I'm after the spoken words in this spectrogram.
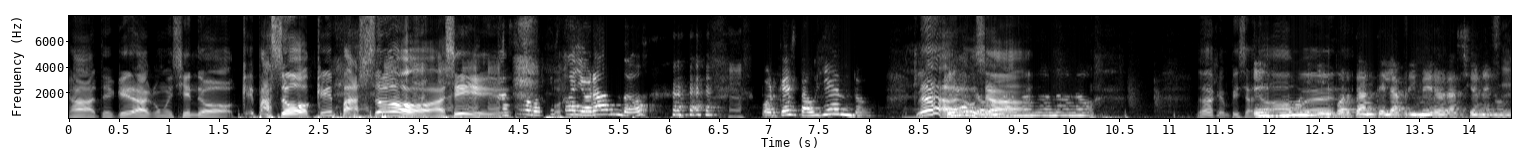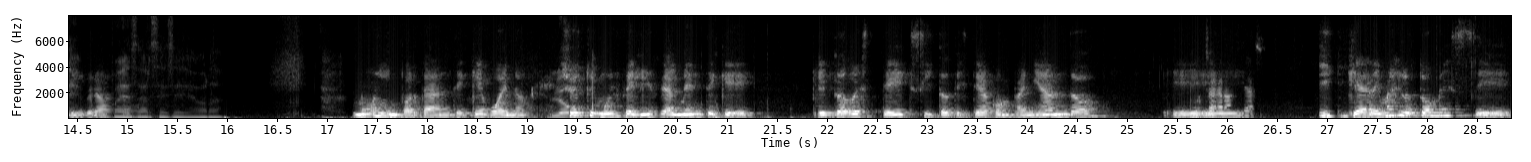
Ah, te queda como diciendo, ¿qué pasó? ¿Qué pasó? Así. ¿Por qué está llorando? ¿Por qué está huyendo? Claro, o sea, no, no, no, no, no. no, que empieza, Es no, muy bueno. importante la primera oración en un libro. Puede ser, sí, sí, es verdad. Muy importante, qué bueno. Lo- Yo estoy muy feliz realmente que, que todo este éxito te esté acompañando Muchas gracias. y que además lo tomes eh,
